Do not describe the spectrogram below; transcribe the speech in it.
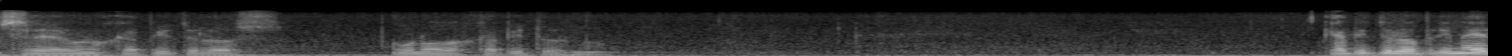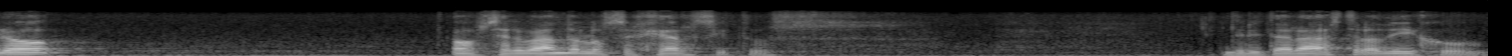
Vamos a leer algunos capítulos, uno o dos capítulos, ¿no? Capítulo primero, observando los ejércitos. Dhritarashtra dijo,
